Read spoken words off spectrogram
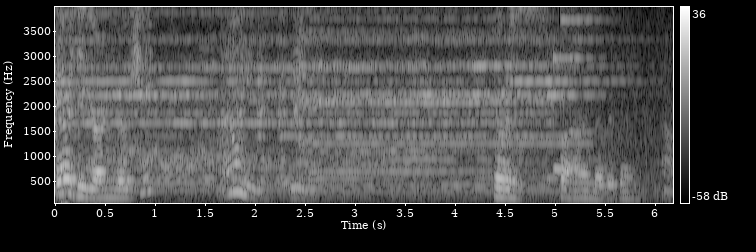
There's a yarn Yoshi. I don't even see it. It was behind everything. Oh,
